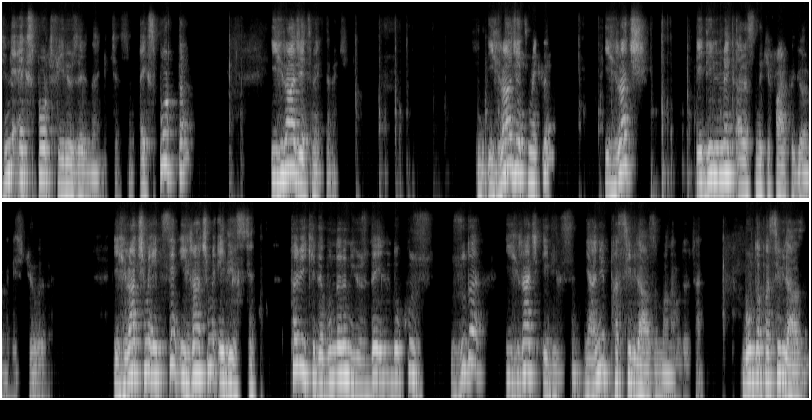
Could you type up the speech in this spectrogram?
Şimdi export fiili üzerinden gideceğiz. Export da ihraç etmek demek. Şimdi ihraç etmekle ihraç edilmek arasındaki farkı görmeni istiyor. İhraç mı etsin, ihraç mı edilsin? Tabii ki de bunların yüzde 59'u da ihraç edilsin. Yani pasif lazım bana burada öten. Burada pasif lazım.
